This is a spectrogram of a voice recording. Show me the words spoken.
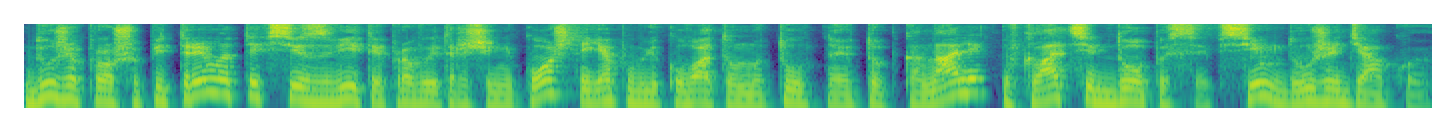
дуже прошу підтримати всі звіти про витрачені кошти. Я публікуватиму тут на youtube каналі у вкладці дописи. Всім дуже дякую.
